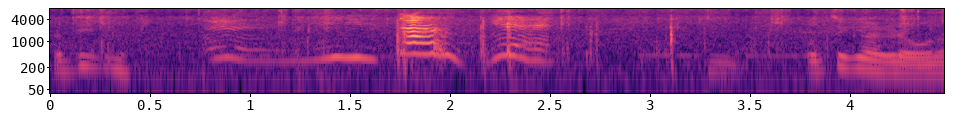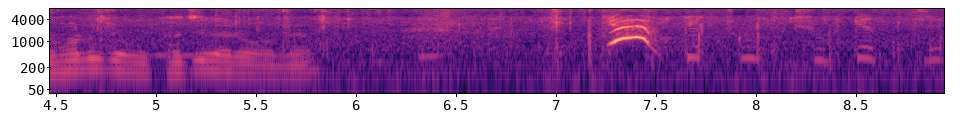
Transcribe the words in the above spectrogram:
마 이상해. 어떻게 할래 오늘 하루 종일 바지 내려가면 꼭 죽겠지.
